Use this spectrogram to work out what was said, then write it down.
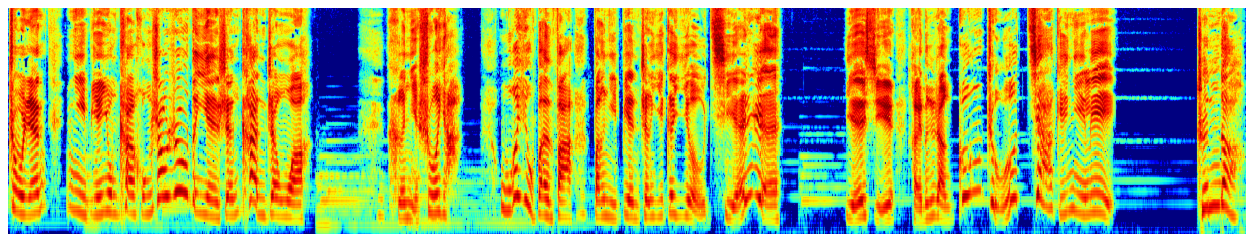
主人，你别用看红烧肉的眼神看着我。和你说呀，我有办法帮你变成一个有钱人。也许还能让公主嫁给你哩！真的？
